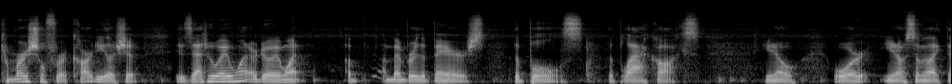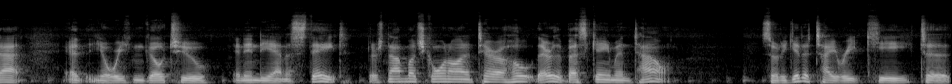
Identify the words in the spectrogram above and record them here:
commercial for a car dealership. Is that who I want, or do I want a, a member of the Bears, the Bulls, the Blackhawks, you know, or you know something like that? And you know where you can go to an Indiana State. There's not much going on in Terre Haute. They're the best game in town. So to get a Tyreke Key to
